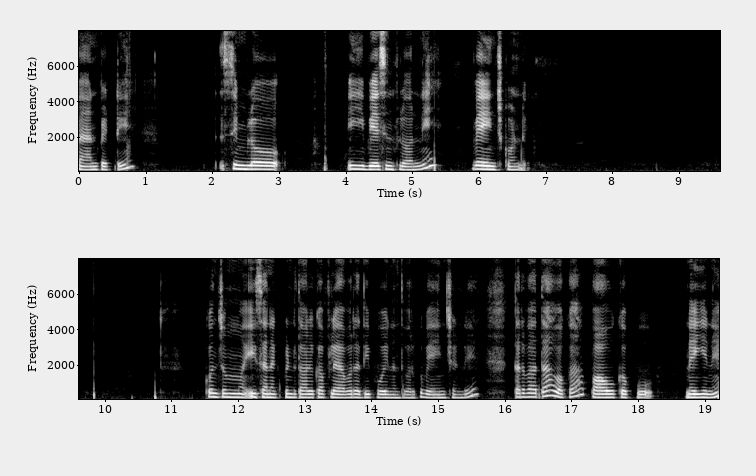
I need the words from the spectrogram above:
ప్యాన్ పెట్టి సిమ్లో ఈ బేసిన్ ఫ్లోర్ని వేయించుకోండి. కొంచెం ఈ శనగపిండి తాలూకా ఫ్లేవర్ అది పోయినంత వరకు వేయించండి. తర్వాత ఒక పావు కప్పు నెయ్యిని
